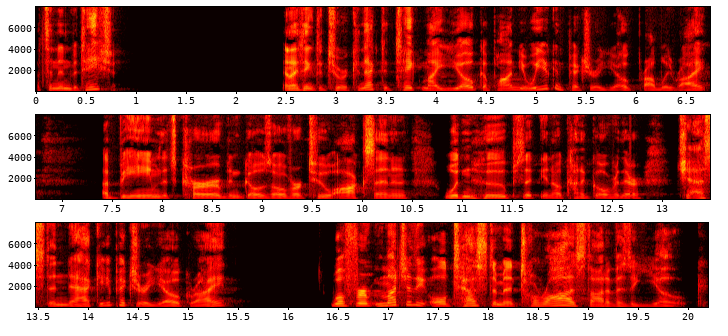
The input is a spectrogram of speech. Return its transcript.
that's an invitation. And I think the two are connected. Take my yoke upon you. Well, you can picture a yoke, probably, right? A beam that's curved and goes over two oxen and wooden hoops that, you know, kind of go over their chest and neck. You picture a yoke, right? Well, for much of the Old Testament, Torah is thought of as a yoke.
